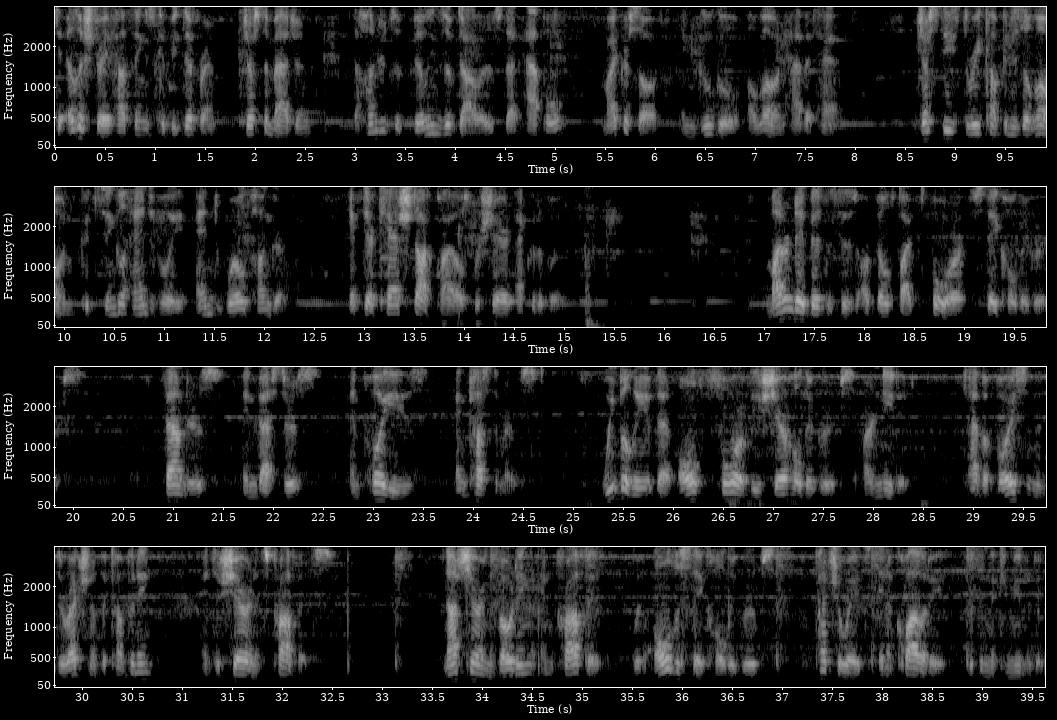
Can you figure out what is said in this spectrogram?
To illustrate how things could be different, just imagine the hundreds of billions of dollars that Apple, Microsoft, and Google alone have at hand. Just these three companies alone could single-handedly end world hunger if their cash stockpiles were shared equitably. Modern-day businesses are built by four stakeholder groups founders, investors, employees, and customers. We believe that all four of these shareholder groups are needed to have a voice in the direction of the company and to share in its profits. Not sharing voting and profit with all the stakeholder groups perpetuates inequality within the community.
